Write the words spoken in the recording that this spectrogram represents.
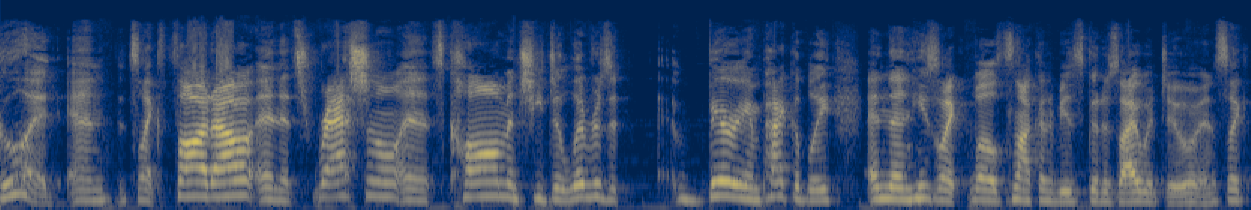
good and it's like thought out and it's rational and it's calm and she delivers it very impeccably and then he's like well it's not going to be as good as i would do and it's like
